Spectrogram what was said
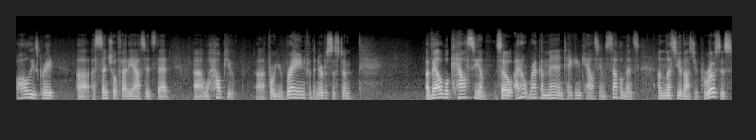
all these great uh, essential fatty acids that uh, will help you uh, for your brain, for the nervous system. Available calcium. So I don't recommend taking calcium supplements unless you have osteoporosis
